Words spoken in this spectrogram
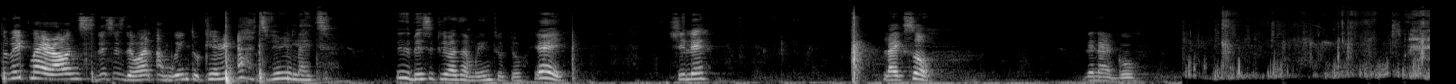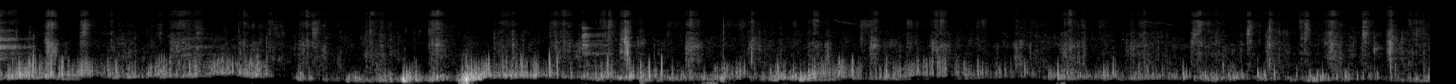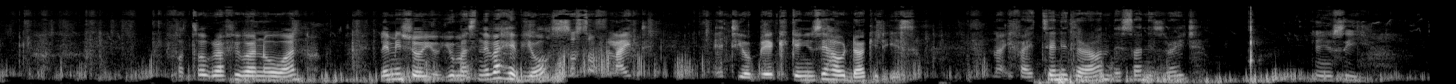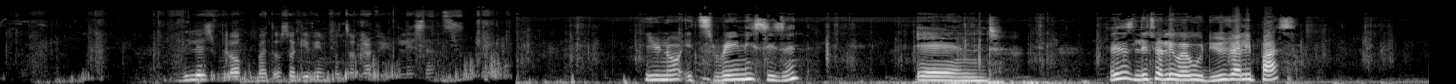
to make my rounds. This is the one i'm going to carry. Ah it's very light. This is basically what i'm going to do. Yay chile. Like so. Then i go photography 101 let me show you. You must never have your source of light at your back. Can you see how dark it is? Now if i turn it around the sun is right. Can you see? Village vlog but also giving photography lessons. You know it's rainy season and this is literally where we would usually pass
